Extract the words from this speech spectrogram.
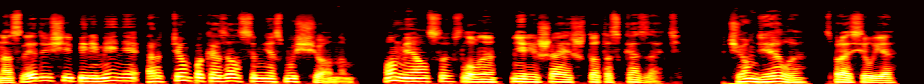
На следующей перемене Артем показался мне смущенным. Он мялся, словно не решаясь что-то сказать. — чем дело? — спросил я.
